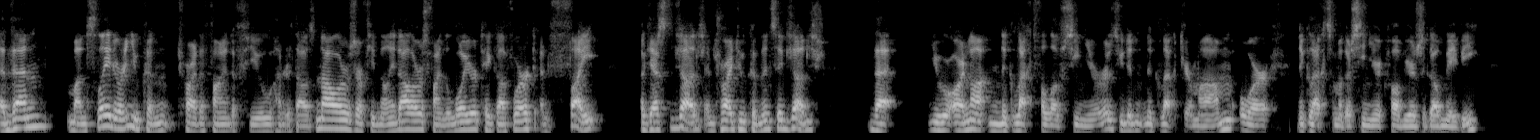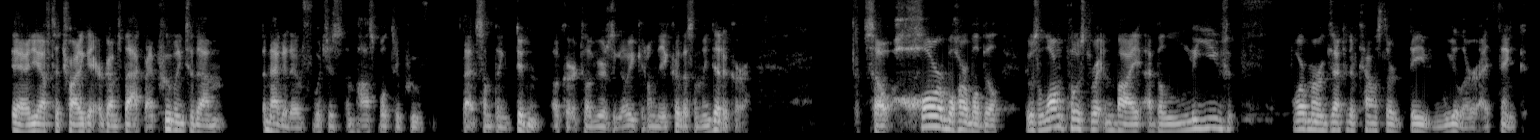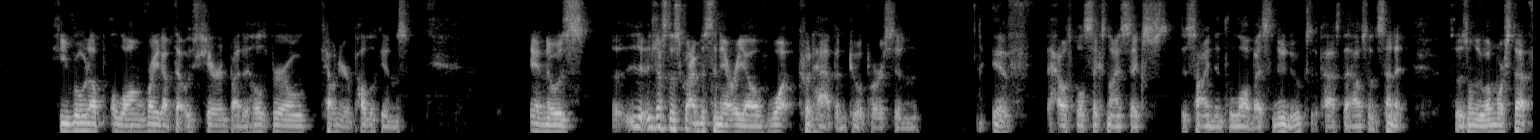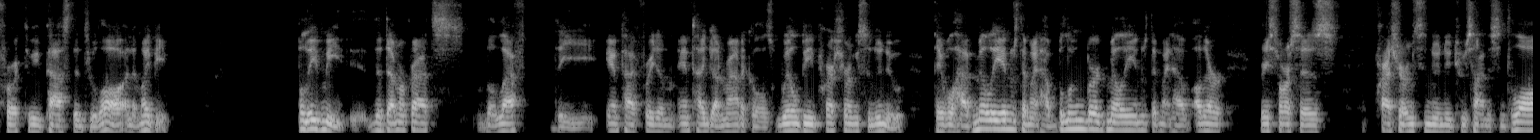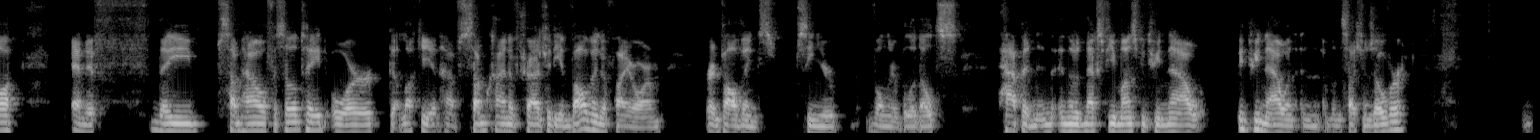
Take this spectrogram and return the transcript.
And then months later, you can try to find a few hundred thousand dollars or a few million dollars, find a lawyer, take off work, and fight against the judge and try to convince a judge that you are not neglectful of seniors. You didn't neglect your mom or neglect some other senior 12 years ago, maybe and you have to try to get your guns back by proving to them a negative, which is impossible to prove that something didn't occur 12 years ago. You can only occur that something did occur. So horrible, horrible bill. There was a long post written by, I believe, former executive councilor Dave Wheeler, I think. He wrote up a long write up that was shared by the Hillsborough County Republicans. And it was it just described a scenario of what could happen to a person if House Bill 696 is signed into law by Sununu, because it passed the House and Senate. So there's only one more step for it to be passed into law, and it might be. Believe me, the Democrats, the left, the anti-freedom, anti-gun radicals will be pressuring Sununu. They will have millions. They might have Bloomberg millions. They might have other resources pressuring Sununu to sign this into law. And if they somehow facilitate or get lucky and have some kind of tragedy involving a firearm or involving senior vulnerable adults happen in, in the next few months between now between now and, and when the session's over,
